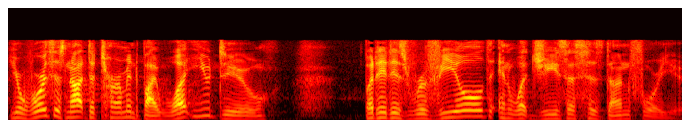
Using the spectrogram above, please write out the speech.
your worth is not determined by what you do, but it is revealed in what Jesus has done for you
